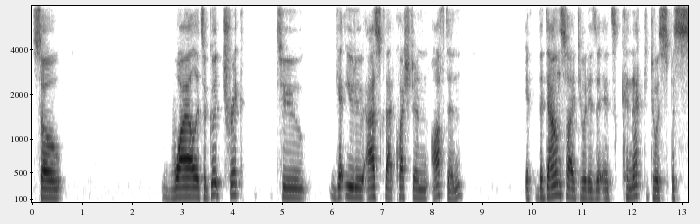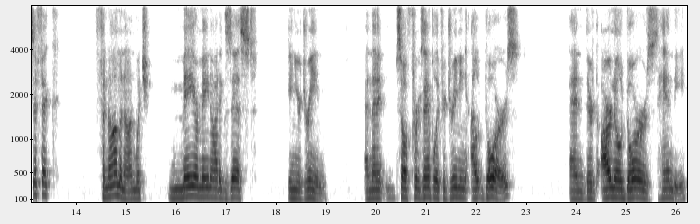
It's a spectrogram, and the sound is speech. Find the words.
So, while it's a good trick to get you to ask that question often, if the downside to it is it's connected to a specific phenomenon which may or may not exist in your dream and then it so for example if you're dreaming outdoors and there are no doors handy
